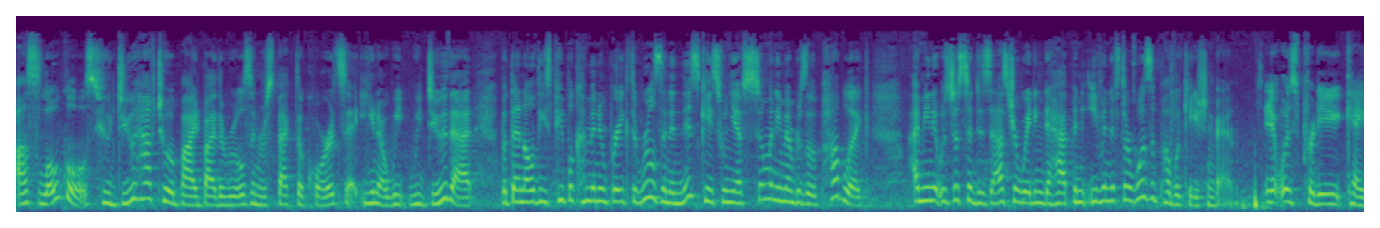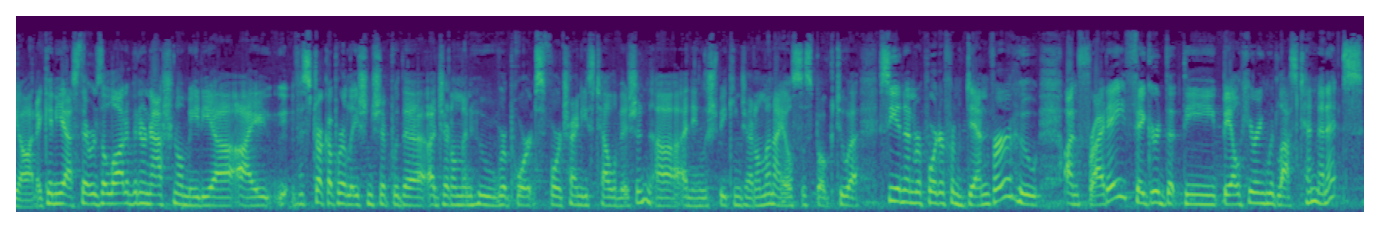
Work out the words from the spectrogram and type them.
us locals who do have to abide by the rules and respect the courts, you know, we, we do that. But then all these people come in and break the rules. And in this case, when you have so many members of the public, I mean, it was just a disaster waiting to happen, even if there was a publication ban. It was pretty chaotic. And yes, there was a lot of international media. I struck up a relationship with a, a gentleman who reports for Chinese television, uh, an English speaking gentleman. I also spoke to a CNN reporter from Denver who on Friday figured that the bail hearing would last 10 minutes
